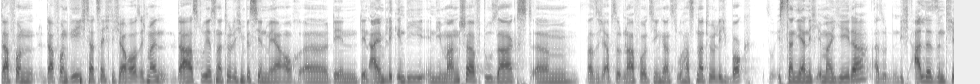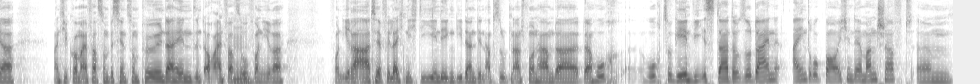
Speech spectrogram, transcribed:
davon, davon gehe ich tatsächlich auch aus. Ich meine, da hast du jetzt natürlich ein bisschen mehr auch äh, den, den Einblick in die, in die Mannschaft. Du sagst, ähm, was ich absolut nachvollziehen kannst, du hast natürlich Bock. So ist dann ja nicht immer jeder. Also nicht alle sind ja, manche kommen einfach so ein bisschen zum Pölen dahin, sind auch einfach mhm. so von ihrer, von ihrer Art her vielleicht nicht diejenigen, die dann den absoluten Ansporn haben, da, da hoch, hoch zu gehen. Wie ist da so dein Eindruck bei euch in der Mannschaft? Ähm,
